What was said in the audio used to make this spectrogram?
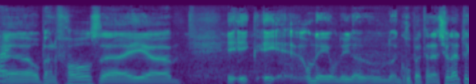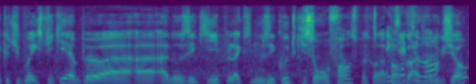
Euh, on parle France euh, euh, et, on est, on est un, groupe international. Peut-être que tu pourrais expliquer un peu à, nos équipes là qui nous écoutent, qui sont en France, parce qu'on n'a pas encore la traduction,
